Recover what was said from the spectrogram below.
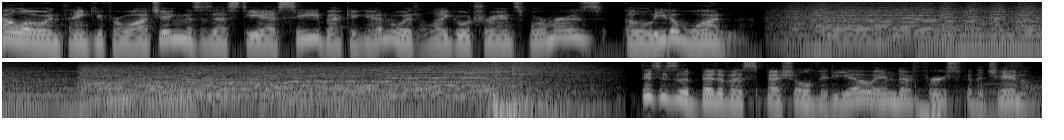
Hello and thank you for watching. This is STSC back again with LEGO Transformers Elita 1. This is a bit of a special video and a first for the channel.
